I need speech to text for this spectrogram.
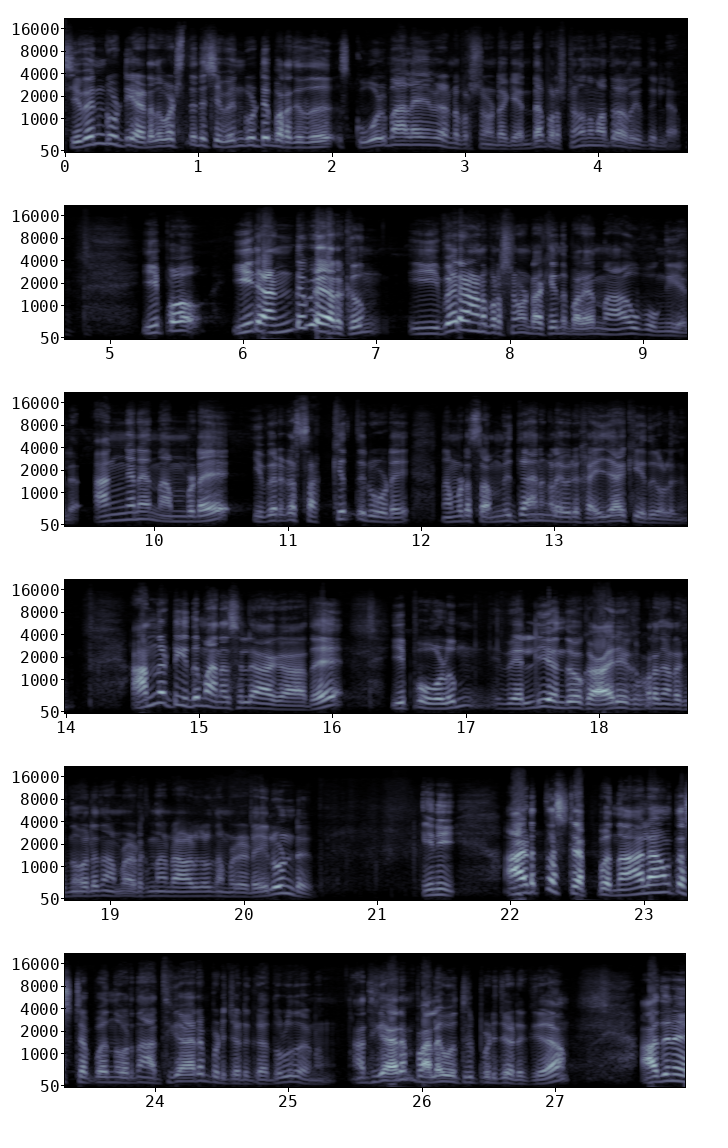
ശിവൻകുട്ടി ഇടതുപക്ഷത്തിന്റെ ശിവൻകുട്ടി പറഞ്ഞത് സ്കൂൾ മാനേജ്മെന്റാണ് പ്രശ്നം ഉണ്ടാക്കിയത്. എന്താ പ്രശ്നമെന്ന് മാത്രം അറിയത്തില്ല. ഇപ്പോൾ ഈ രണ്ട് പേർക്കും ഇവരാണ് പ്രശ്നം ഉണ്ടാക്കിയെന്ന് പറയാൻ നാവ് പൊങ്ങിയല്ല. അങ്ങനെ നമ്മുടെ ഇവരുടെ സഖ്യത്തിലൂടെ നമ്മുടെ സംവിധാനങ്ങളെ അവർ ഹൈജാക്ക് ചെയ്ത് കളഞ്ഞു. എന്നിട്ട് ഇത് മനസ്സിലാകാതെ ഇപ്പോഴും വലിയ എന്തോ കാര്യമൊക്കെ പറഞ്ഞ് നടക്കുന്ന പോലെ നമ്മൾ നടക്കുന്ന ആളുകൾ നമ്മുടെ ഇടയിലുണ്ട്. ഇനി അടുത്ത സ്റ്റെപ്പ് നാലാമത്തെ സ്റ്റെപ്പ് എന്ന് പറഞ്ഞാൽ അധികാരം പിടിച്ചെടുക്കുക എന്നുള്ളതാണ്. അധികാരം പല വിധത്തിൽ പിടിച്ചെടുക്കുക. അതിന്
